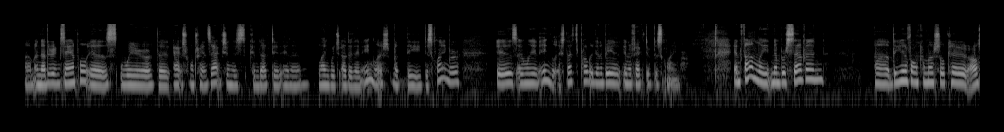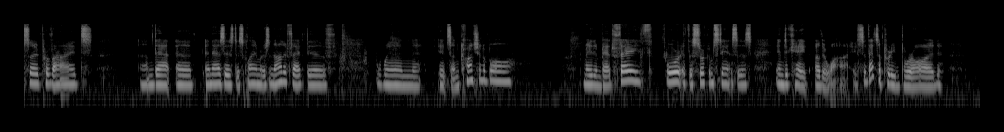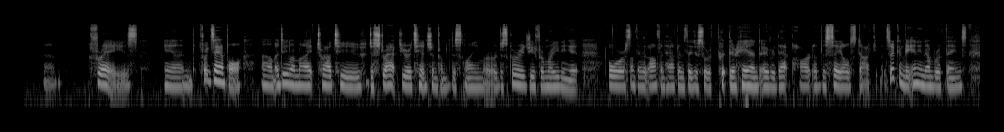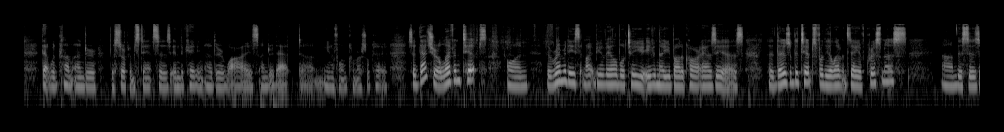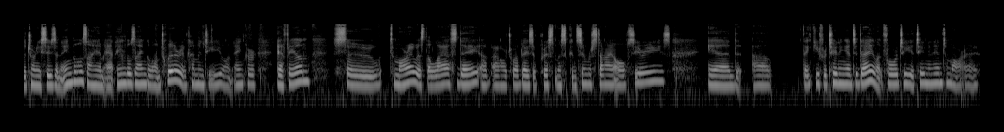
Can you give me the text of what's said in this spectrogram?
Um, another example is where the actual transaction is conducted in a language other than English, but the disclaimer is only in English. That's probably going to be an ineffective disclaimer. And finally, number seven, uh, the Uniform Commercial Code also provides um, that uh, an as is disclaimer is not effective when it's unconscionable made in bad faith, or if the circumstances indicate otherwise. So that's a pretty broad um, phrase. And for example, um, a dealer might try to distract your attention from the disclaimer or discourage you from reading it, or something that often happens, they just sort of put their hand over that part of the sales document. So it can be any number of things that would come under the circumstances indicating otherwise under that um, Uniform Commercial Code. So that's your 11 tips on the remedies that might be available to you even though you bought a car as is. So those are the tips for the 11th day of Christmas. Um, this is Attorney Susan Ingalls. I am at Ingalls Angle on Twitter and coming to you on Anchor FM. So, tomorrow is the last day of our 12 Days of Christmas Consumer Style series. And uh, thank you for tuning in today. I look forward to you tuning in tomorrow.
